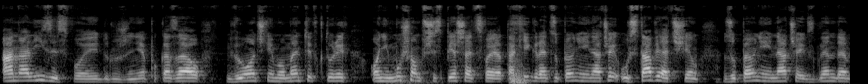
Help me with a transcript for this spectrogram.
analizy swojej drużynie, pokazał wyłącznie momenty, w których oni muszą przyspieszać swoje ataki, grać zupełnie inaczej, ustawiać się zupełnie inaczej względem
